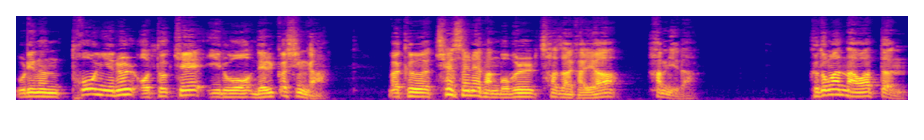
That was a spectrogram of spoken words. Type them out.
우리는 통일을 어떻게 이루어 낼 것인가? 그 최선의 방법을 찾아가야 합니다. 그동안 나왔던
